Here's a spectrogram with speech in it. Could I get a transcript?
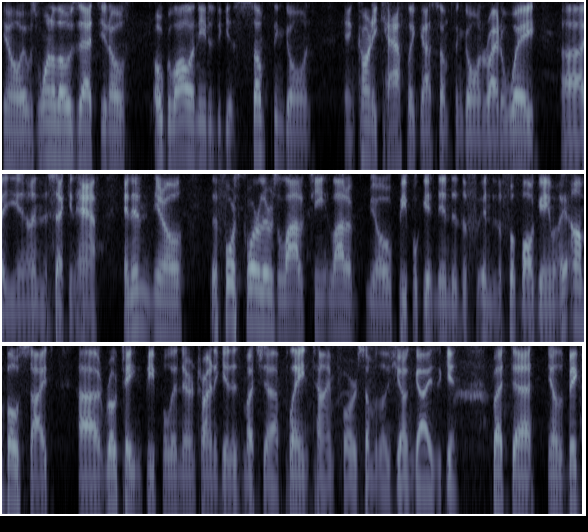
you know it was one of those that you know Ogallala needed to get something going, and Kearney Catholic got something going right away. Uh, you know in the second half, and then you know the fourth quarter there was a lot of team, a lot of you know people getting into the into the football game on both sides, uh, rotating people in there and trying to get as much uh, playing time for some of those young guys again. But uh, you know the big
